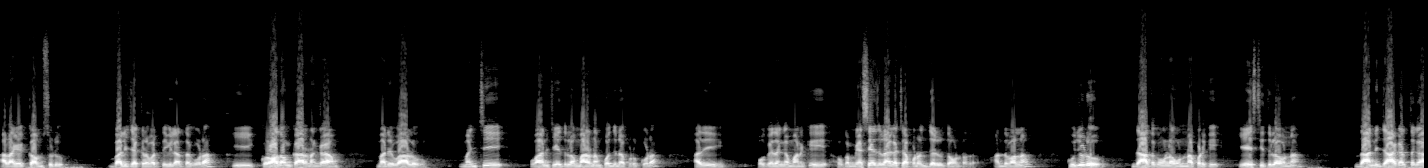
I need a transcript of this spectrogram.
అలాగే కంసుడు బలి చక్రవర్తి వీళ్ళంతా కూడా ఈ క్రోధం కారణంగా మరి వాళ్ళు మంచి వారి చేతిలో మరణం పొందినప్పుడు కూడా అది ఒక విధంగా మనకి ఒక మెసేజ్ లాగా చెప్పడం జరుగుతూ ఉంటుంది. అందువలన కుజుడు జాతకంలో ఉన్నప్పటికీ ఏ స్థితిలో ఉన్నా దాన్ని జాగ్రత్తగా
